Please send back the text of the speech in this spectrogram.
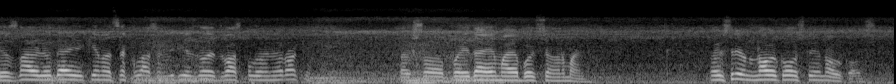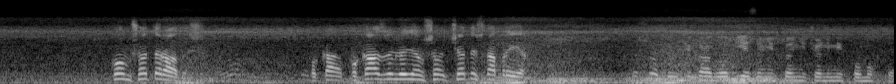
я знаю людей, які на цих колесах від'їздили 2,5 роки. Так що, по ідеї, має бути все нормально. Ну і все рівно новий колес то є новий колес. Ком, що ти робиш? Пока, показуй людям, що, що ти сюди приїхав. Що ти в Чикаго об'їздив, ніхто нічого не міг допомогти,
